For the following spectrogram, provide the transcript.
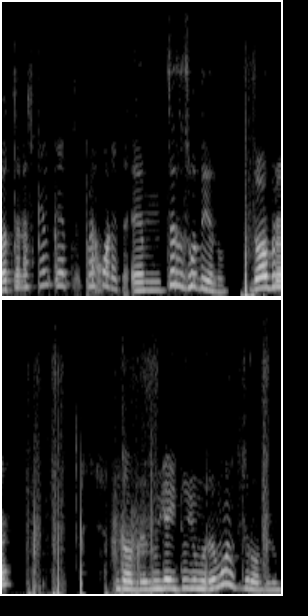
А це наскільки приходите? Ем, через годину. Добре? Добре, ну я йду йому ремонт зроблю.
